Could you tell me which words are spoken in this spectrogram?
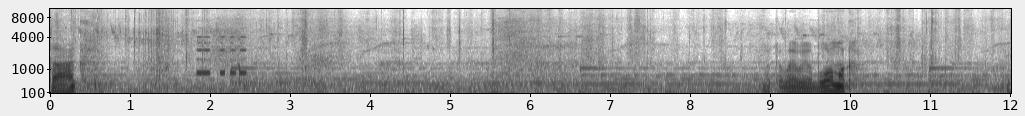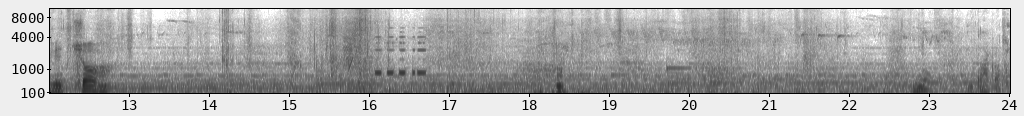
Так. Металевий обломок. Від чого? Ну, так от.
